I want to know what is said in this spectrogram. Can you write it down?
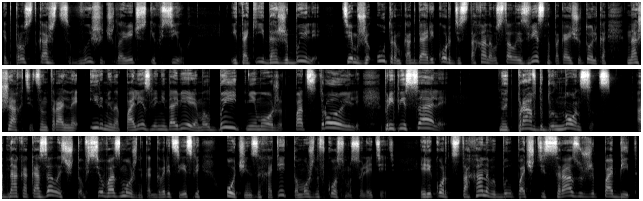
Это просто кажется выше человеческих сил. И такие даже были – тем же утром, когда о рекорде Стаханову стало известно, пока еще только на шахте Центральная Ирмина полезли недоверие, мол, быть не может, подстроили, приписали. Но это правда был нонсенс. Однако оказалось, что все возможно. Как говорится, если очень захотеть, то можно в космос улететь и рекорд Стаханова был почти сразу же побит.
